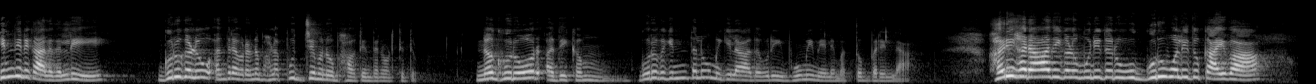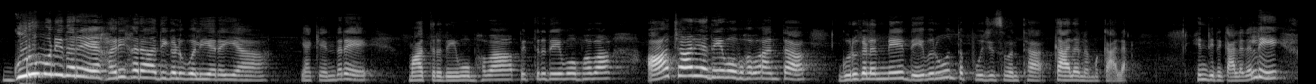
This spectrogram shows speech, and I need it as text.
ಹಿಂದಿನ ಕಾಲದಲ್ಲಿ ಗುರುಗಳು ಅಂದರೆ ಅವರನ್ನು ಬಹಳ ಪೂಜ್ಯ ಮನೋಭಾವದಿಂದ ನೋಡ್ತಿದ್ರು. ನಗುರೋರ್ ಅಧಿಕಂ. ಗುರುವಿಗಿಂತಲೂ ಮಿಗಿಲಾದವರು ಈ ಭೂಮಿ ಮೇಲೆ ಮತ್ತೊಬ್ಬರಿಲ್ಲ. ಹರಿಹರಾದಿಗಳು ಮುನಿದರು ಗುರು ಒಲಿದು ಕಾಯುವ. ಗುರು ಮುನಿದರೆ ಹರಿಹರಾದಿಗಳು ಒಲಿಯರಯ್ಯ. ಯಾಕೆಂದರೆ ಮಾತೃದೇವೋಭವ ಪಿತೃದೇವೋಭವ ಆಚಾರ್ಯ ದೇವೋಭವ ಅಂತ ಗುರುಗಳನ್ನೇ ದೇವರು ಅಂತ ಪೂಜಿಸುವಂಥ ಕಾಲ ನಮ್ಮ ಕಾಲ. ಹಿಂದಿನ ಕಾಲದಲ್ಲಿ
